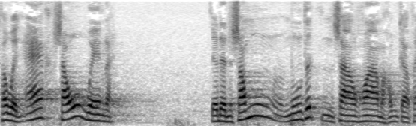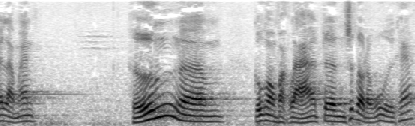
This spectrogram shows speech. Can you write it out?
thói quen ác xấu quen rồi. Cho nên sống muốn thích sao hoa mà không cần phải làm ăn hưởng ờ, của ngon vật lạ trên sức lao động của người khác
